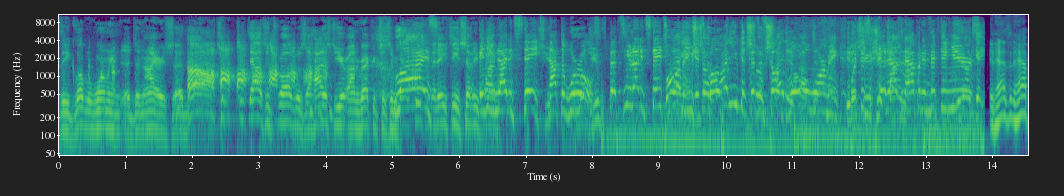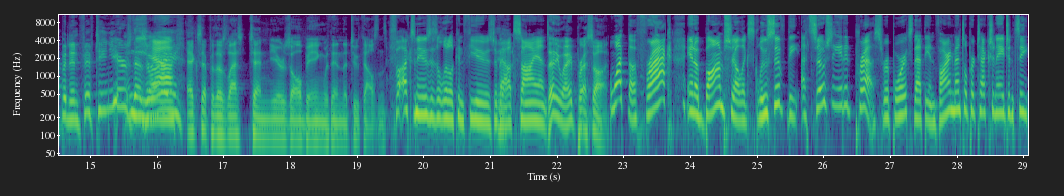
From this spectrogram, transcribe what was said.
The global warming uh, deniers, uh, oh! 2012 was the hottest year on record since the Lies! in 1875. In the United States, you, not the world. You, That's the United States why warming. So, called, why do you get so it's called global about warming, which is, it hasn't happened in 15 years. Get, it hasn't happened in 15 years, Desiree. Yeah. Except for those last 10 years all being within the 2000s. Fox News is a little confused about science. Anyway, press on. What the frack? In a bombshell exclusive, the Associated Press reports that the Environmental Protection Agency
